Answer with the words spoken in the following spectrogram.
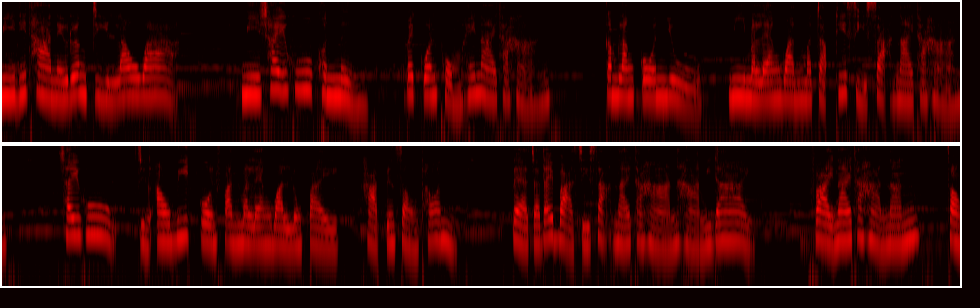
มีนิทานในเรื่องจีนเล่าว่า มีใช่หู้คนหนึ่ง ไปโกนผมให้นายทหารกำลังโกนอยู่ มีแมลงวันมาจับที่ศีรษะนายทหาร ใช่หู้จึงเอามีดโกนฟันแมลงวันลงไป ขาดเป็นสองท่อน แต่จะได้บาดศีรษะนายทหารหาไม่ได้ ฝ่ายนายทหารนั้นส่อง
